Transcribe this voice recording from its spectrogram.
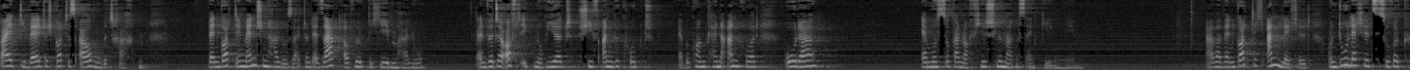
weit die Welt durch Gottes Augen betrachten. Wenn Gott den Menschen Hallo sagt und er sagt auch wirklich jedem Hallo, dann wird er oft ignoriert, schief angeguckt, er bekommt keine Antwort oder er muss sogar noch viel Schlimmeres entgegennehmen. Aber wenn Gott dich anlächelt und du lächelst zurück,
